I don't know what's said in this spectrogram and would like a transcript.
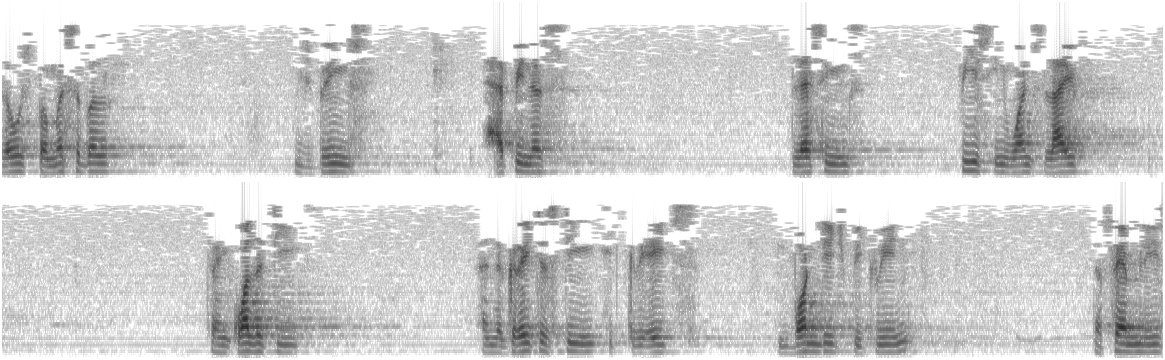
those permissible, which brings happiness, blessings, peace in one's life, tranquility, and the greatest thing, it creates bondage between the families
